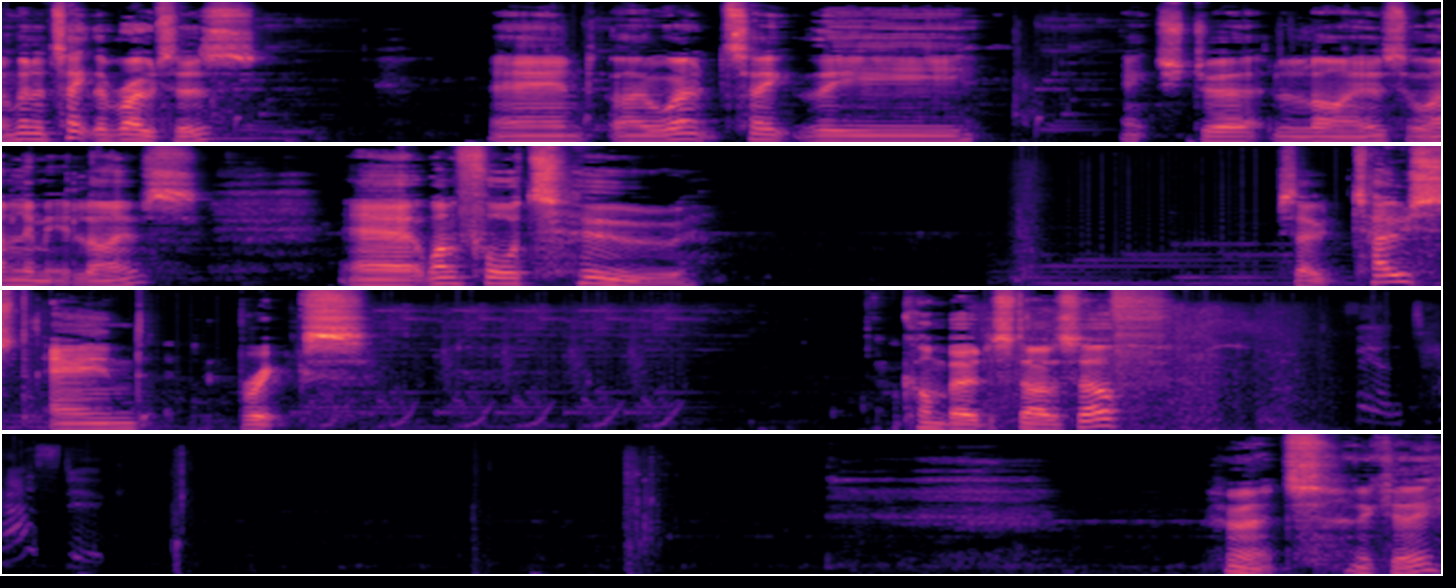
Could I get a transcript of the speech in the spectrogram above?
I'm going to take the rotors and I won't take the extra lives or unlimited lives. Uh, 142. So toast and bricks. Combo to start us off. Right, okay.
